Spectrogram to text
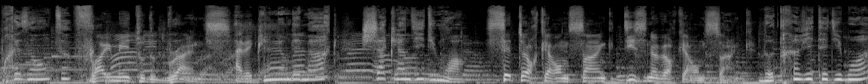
présente Fly Me to the Brands. avec l'Union des marques chaque lundi du mois. 7h45, 19h45. Notre invité du mois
